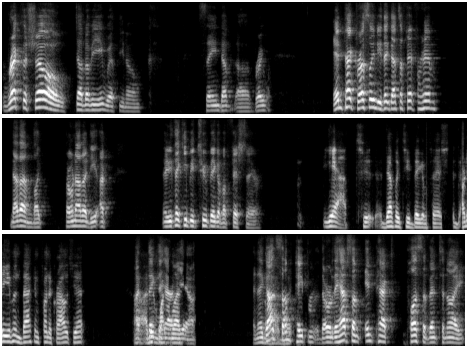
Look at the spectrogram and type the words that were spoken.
wreck the show, WWE, with you know saying uh, Bray. Impact Wrestling. Do you think that's a fit for him? Now that I'm like throwing out idea, I, do you think he'd be too big of a fish there? Yeah, too, definitely too big of a fish. Are they even back in front of crowds yet? I Uh, think they have, last- yeah. And they got Okay, some but- paper, or they have some Impact Plus event tonight.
